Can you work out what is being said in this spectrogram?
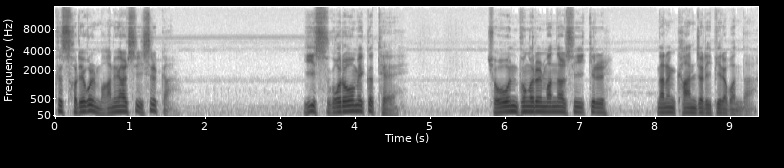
그 서력을 만회할 수 있을까? 이 수고로움의 끝에 좋은 붕어를 만날 수 있기를 나는 간절히 빌어본다.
